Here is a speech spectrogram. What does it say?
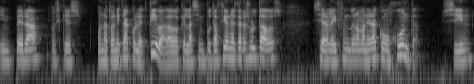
impera pues que es una tónica colectiva, dado que las imputaciones de resultados se realizan de una manera conjunta, sin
